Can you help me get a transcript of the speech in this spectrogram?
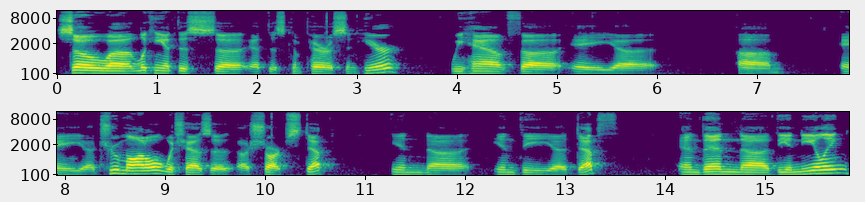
So uh, looking at this uh, at this comparison here, we have uh, a um, a, true model which has a, a sharp step in in the depth, and then the annealing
